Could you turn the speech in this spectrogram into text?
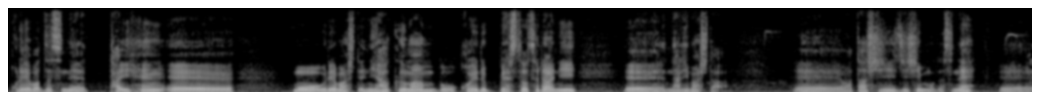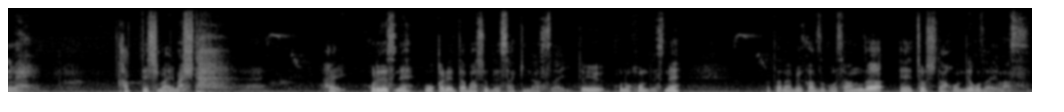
これはですね大変、えーもう売れまして200万部を超えるベストセラーに、えー、なりました、えー、私自身もですね、えー、買ってしまいました。はい。これですね置かれた場所で咲きなさいというこの本ですね。渡辺和子さんが、え著した本でございます、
